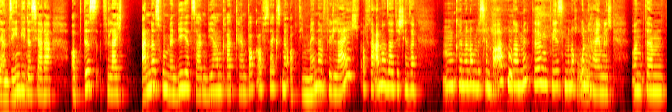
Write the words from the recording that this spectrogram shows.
dann sehen die das ja da, ob das vielleicht andersrum, wenn wir jetzt sagen, wir haben gerade keinen Bock auf Sex mehr, ob die Männer vielleicht auf der anderen Seite stehen und sagen, hm, können wir noch ein bisschen warten damit? Irgendwie ist mir noch unheimlich. Und ähm,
